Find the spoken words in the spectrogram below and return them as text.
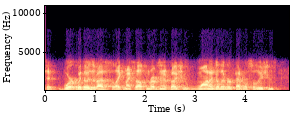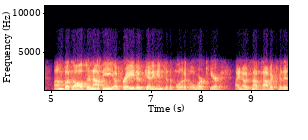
to, work with those of us like myself and Representative Fudge who want to deliver federal solutions, um, but to also not be afraid of getting into the political work here. I know it's not a topic for this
